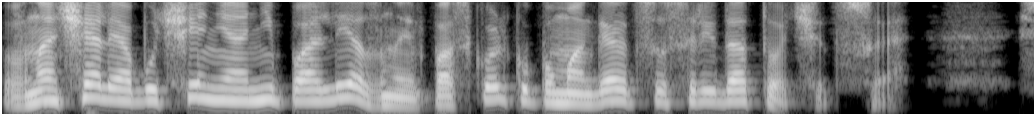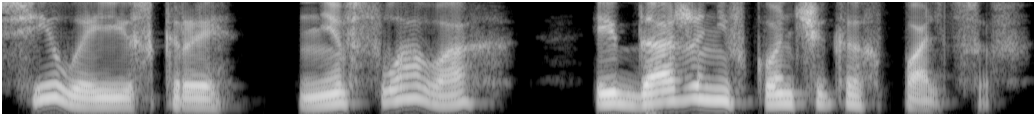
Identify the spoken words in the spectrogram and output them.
В начале обучения они полезны, поскольку помогают сосредоточиться. Сила искры не в словах и даже не в кончиках пальцев.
